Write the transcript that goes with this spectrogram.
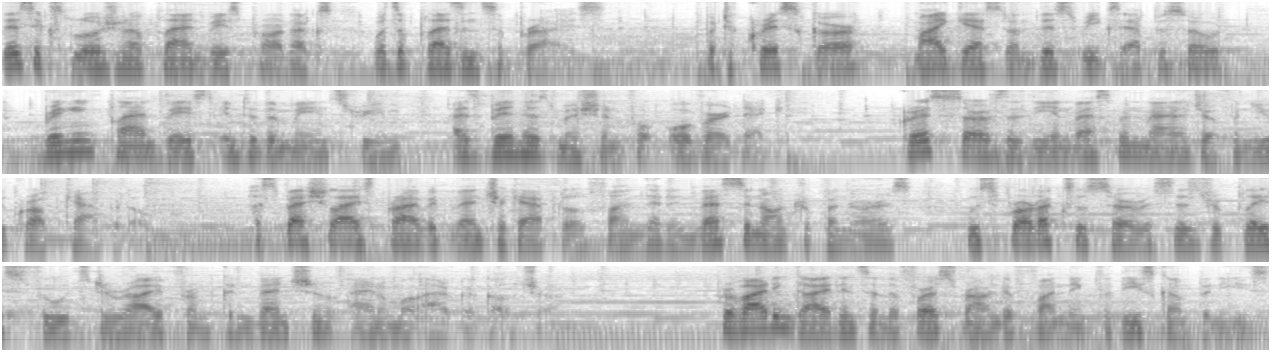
this explosion of plant based products was a pleasant surprise. But to Chris Kerr, my guest on this week's episode, bringing plant based into the mainstream has been his mission for over a decade. Chris serves as the investment manager for New Crop Capital, a specialized private venture capital fund that invests in entrepreneurs whose products or services replace foods derived from conventional animal agriculture. Providing guidance in the first round of funding for these companies,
